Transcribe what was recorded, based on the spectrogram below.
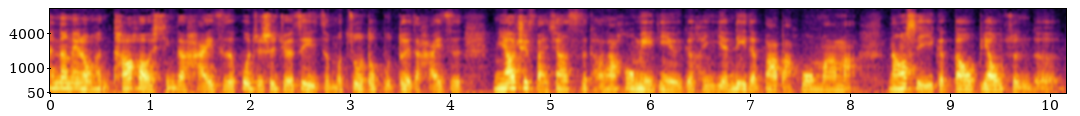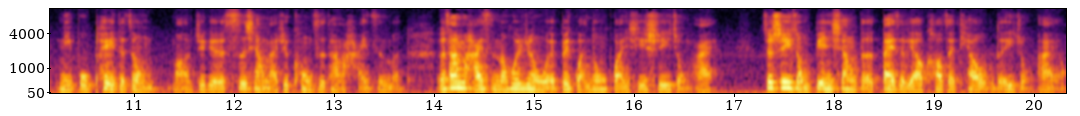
看到那种很讨好型的孩子，或者是觉得自己怎么做都不对的孩子，你要去反向思考，他后面一定有一个很严厉的爸爸或妈妈，然后是一个高标准的你不配的这种啊这个思想来去控制他的孩子们，而他们孩子们会认为被管东管西是一种爱，这是一种变相的带着镣铐在跳舞的一种爱哦。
